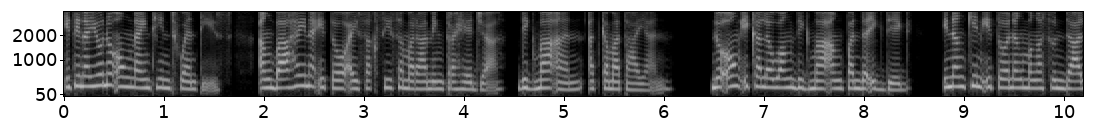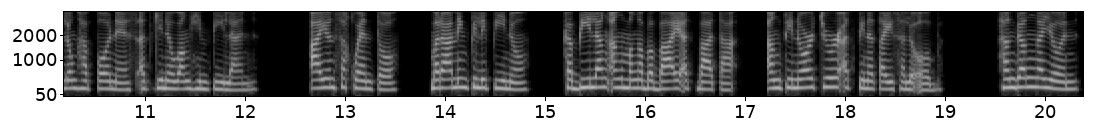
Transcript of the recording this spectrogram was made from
Itinayo noong 1920s, ang bahay na ito ay saksi sa maraming trahedya, digmaan at kamatayan. Noong ikalawang digmaang pandaigdig, inangkin ito ng mga sundalong Hapones at ginawang himpilan. Ayon sa kwento, maraming Pilipino, kabilang ang mga babae at bata, ang tinorture at pinatay sa loob. Hanggang ngayon,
